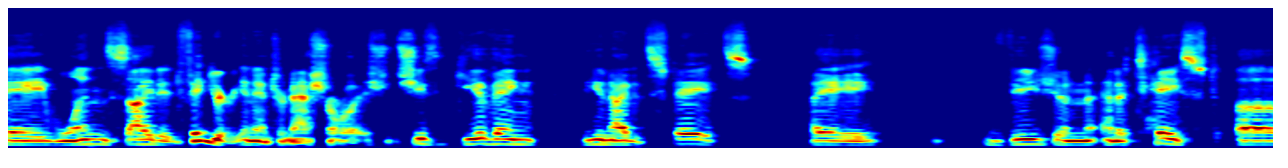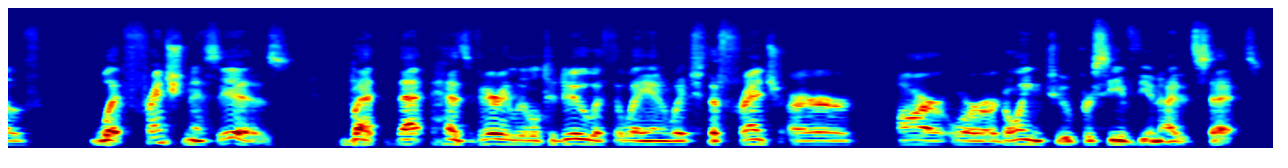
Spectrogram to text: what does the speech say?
a one-sided figure in international relations. She's giving the United States a vision and a taste of what Frenchness is, but that has very little to do with the way in which the French are are or are going to perceive the United States.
